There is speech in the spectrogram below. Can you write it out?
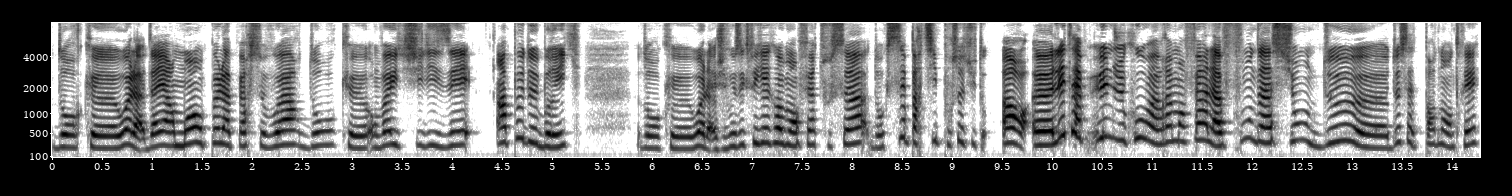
Donc voilà, derrière moi on peut l'apercevoir, donc on va utiliser un peu de briques. Donc euh, voilà, je vais vous expliquer comment faire tout ça. Donc c'est parti pour ce tuto. Alors, euh, l'étape 1, du coup, on va vraiment faire la fondation de, euh, de cette porte d'entrée.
